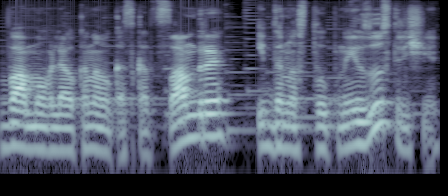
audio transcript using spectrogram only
Вам, мовляв, канал Каскад Сандри, і до наступної зустрічі!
